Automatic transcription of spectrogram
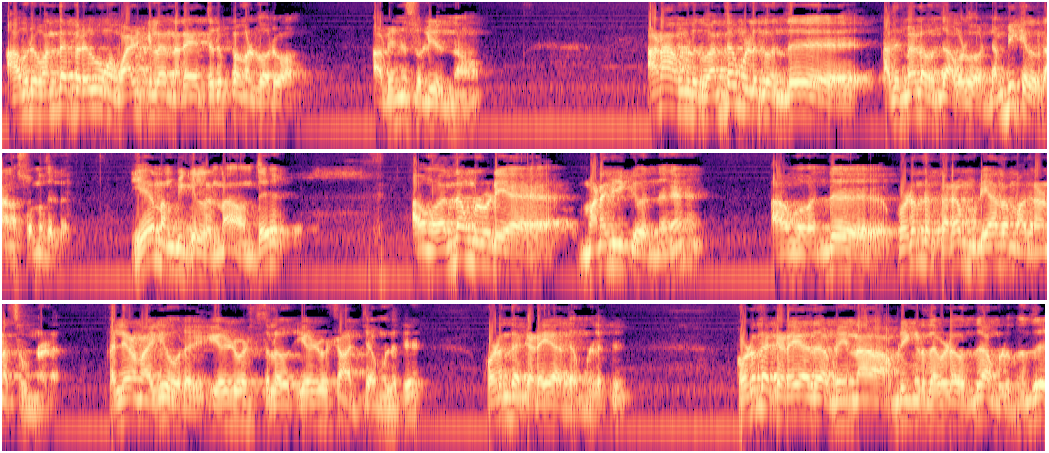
அவர் வந்த பிறகு உங்கள் வாழ்க்கையில் நிறைய திருப்பங்கள் வரும் அப்படின்னு சொல்லியிருந்தோம். ஆனால் அவங்களுக்கு வந்தவங்களுக்கு வந்து அது மேலே வந்து அவ்வளோ நம்பிக்கை இல்லை நாங்கள் சொன்னதில்லை. ஏன் நம்பிக்கை இல்லைன்னா வந்து அவங்க வந்தவங்களுடைய மனைவிக்கு வந்துங்க அவங்க வந்து குழந்தை பெற முடியாத மாதிரியான சூழ்நிலை. கல்யாணம் ஆகி ஒரு ஏழு வருஷத்தில் ஒரு ஏழு வருஷம் ஆச்சு அவங்களுக்கு. குழந்தை கிடையாது அவங்களுக்கு. குழந்தை கிடையாது அப்படின்னா அப்படிங்கிறத விட வந்து அவங்களுக்கு வந்து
